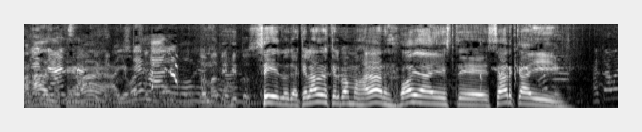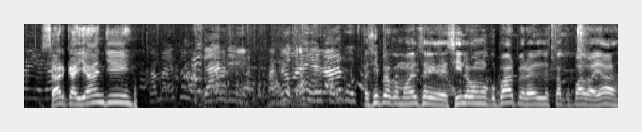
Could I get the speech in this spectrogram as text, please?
Ajá, de lo que va a llevar. Los más viejitos. Sí, los de aquel lado es que le vamos a dar. Vaya, este, Sarca y... Sarca y Angie. Pues sí, pero como él se, sí lo vamos a ocupar, pero él está ocupado allá.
